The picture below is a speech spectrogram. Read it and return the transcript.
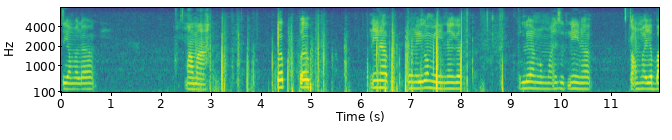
เตรียมมาแล้ว มามาปึ๊บปึ๊บนี่นะครับ ตรงนี้ก็มีนะครับ เลื่อนลงมาให้สุดนี่นะครับกล่องพยาบ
